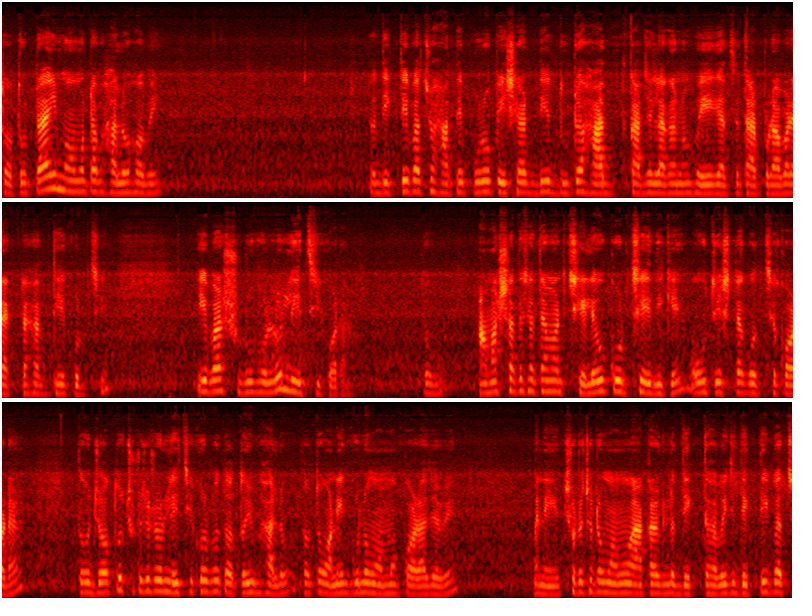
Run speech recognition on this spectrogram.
ততটাই মোমোটা ভালো হবে। তো দেখতেই পাচ্ছ হাতে পুরো প্রেশার দিয়ে দুটো হাত কাজে লাগানো হয়ে গেছে, তারপর আবার একটা হাত দিয়ে করছি। এবার শুরু হলো লেচি করা। তো আমার সাথে সাথে আমার ছেলেও করছে এদিকে, ও চেষ্টা করছে করার। তো যত ছোট ছোট লেচি করব ততই ভালো, তত অনেকগুলো মোমো করা যাবে। মানে ছোট ছোট মোমো আকারগুলো দেখতে হবে যে দেখতেই পাচ্ছ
